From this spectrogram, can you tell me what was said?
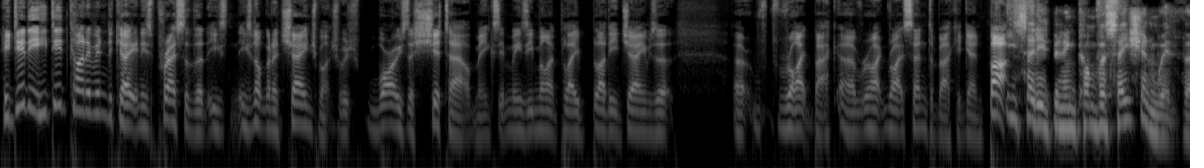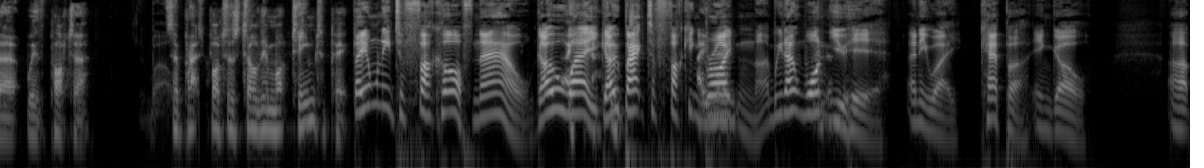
he did he did kind of indicate in his presser that he's he's not going to change much, which worries the shit out of me because it means he might play bloody James at. Uh, right back, uh, right, right centre back again. But He said he's been in conversation with uh, with Potter. well, So perhaps Potter's told him what team to pick. They all need to fuck off now. Go away. Go back to fucking. Brighton. We don't want you here. Anyway, Kepa in goal. Uh,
